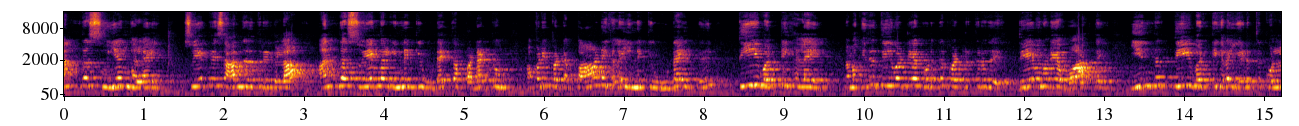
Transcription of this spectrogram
அந்த சுயங்களை சுயத்தை சார்ந்திருக்கிறீர்களா? அந்த சுயங்கள் இன்னைக்கு உடைக்கப்படட்டும். அப்படிப்பட்ட பானைகளை இன்னைக்கு உடைத்து தீவட்டிகளை நமக்கு இது தீவட்டியா கொடுக்கப்பட்டிருக்கிறது. தேவனுடைய வார்த்தை இந்த தீவட்டிகளை எடுத்துக்கொள்ள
